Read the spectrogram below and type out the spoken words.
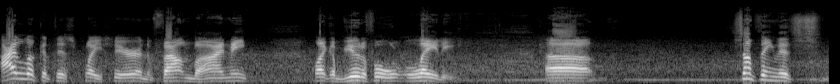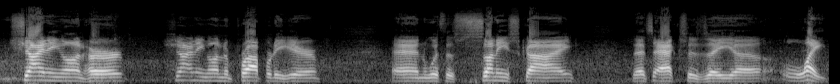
I look at this place here and the fountain behind me like a beautiful lady. Uh, something that's shining on her, shining on the property here, and with a sunny sky that acts as a uh, light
